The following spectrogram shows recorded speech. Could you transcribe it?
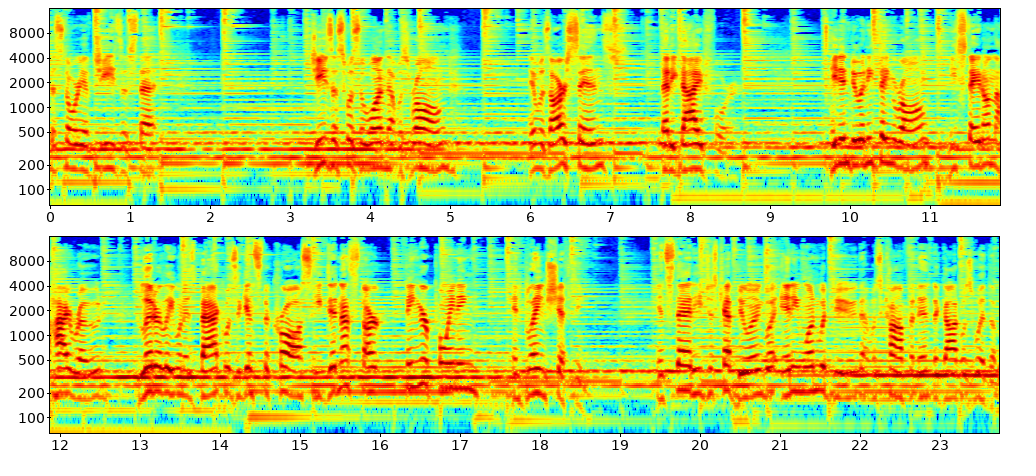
the story of Jesus that Jesus was the one that was wronged. It was our sins that he died for. He didn't do anything wrong. He stayed on the high road. Literally, when his back was against the cross, he did not start finger pointing and blame shifting. Instead, he just kept doing what anyone would do that was confident that God was with him.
